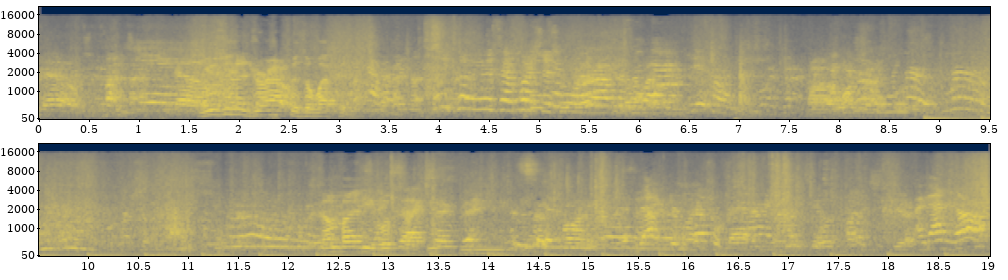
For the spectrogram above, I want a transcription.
Yeah. Using a giraffe as a weapon. Please don't use that precious water off as a weapon. Somebody looks like you. So funny. I got it off.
